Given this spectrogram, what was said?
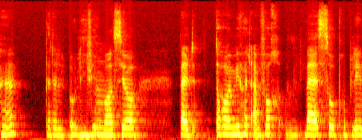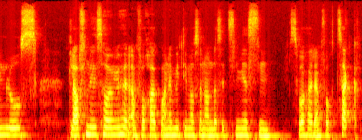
hä, bei der Olivia war's ja, weil da habe ich mich halt einfach, weil es so problemlos gelaufen ist, habe ich mich halt einfach auch gar nicht mit ihm auseinandersetzen müssen. Es war halt einfach zack,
